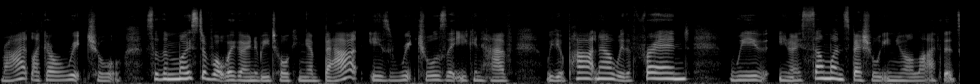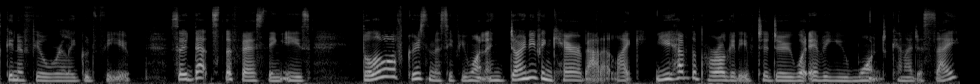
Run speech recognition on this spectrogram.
right? Like a ritual. So, the most of what we're going to be talking about is rituals that you can have with your partner, with a friend, with, you know, someone special in your life that's going to feel really good for you. So, that's the first thing is blow off Christmas if you want and don't even care about it. Like you have the prerogative to do whatever you want, can I just say,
